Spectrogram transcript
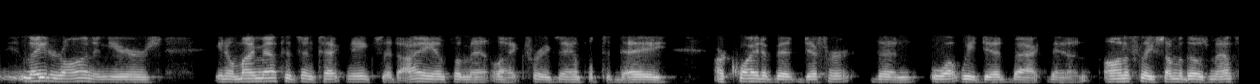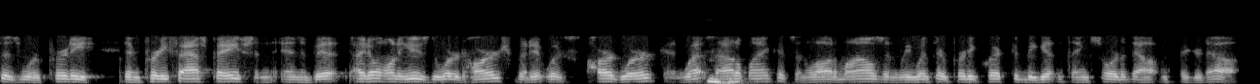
later on in years, you know, my methods and techniques that I implement, like for example today, are quite a bit different than what we did back then. Honestly, some of those methods were pretty they're pretty fast paced and, and a bit I don't want to use the word harsh, but it was hard work and wet mm-hmm. saddle blankets and a lot of miles and we went there pretty quick to be getting things sorted out and figured out.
